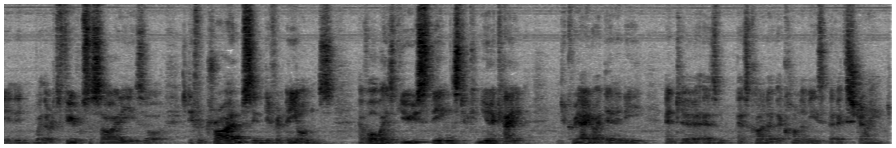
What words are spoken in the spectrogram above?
in, whether it's feudal societies or different tribes in different eons, have always used things to communicate, to create identity, and to as, as kind of economies of exchange.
